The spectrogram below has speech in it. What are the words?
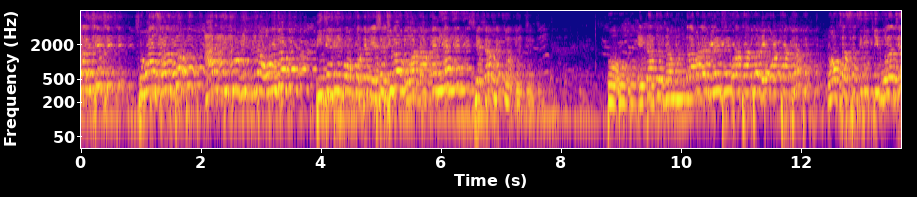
বলেছি। সময় স্বল্প, আর কিছু মিথ্যা অভিযোগ বিজেপির পক্ষ থেকে এসেছিল ওয়াকাপকে নিয়ে সেটার উত্তর দিচ্ছি তো এটা তো যেমন আমাদের মিনিটস করা থাকল রেকর্ড থাকল। নওশাদ সিদ্দিকী কি বলেছে?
